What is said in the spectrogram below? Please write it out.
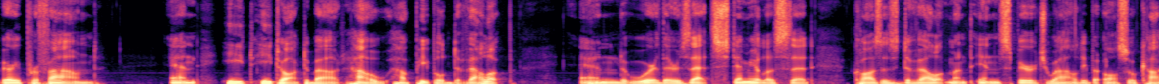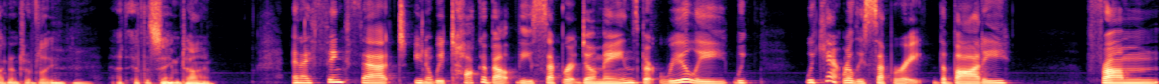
very profound. And he, he talked about how, how people develop and where there's that stimulus that causes development in spirituality, but also cognitively at, at the same time. And I think that, you know, we talk about these separate domains, but really we we can't really separate the body from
